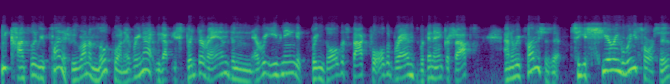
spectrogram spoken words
we constantly replenish. We run a milk run every night. We got these sprinter vans, and every evening it brings all the stock for all the brands within anchor shops, and it replenishes it. So you're sharing resources.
